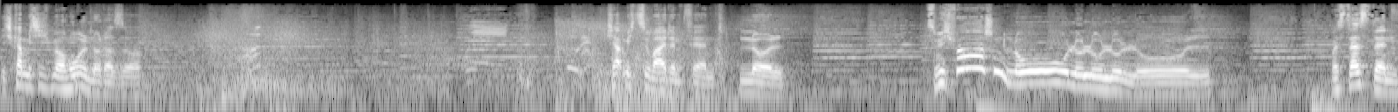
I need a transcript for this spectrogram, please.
ich kann mich nicht mehr holen oder so. Ich habe mich zu weit entfernt. Lol. Willst du mich verarschen? Lol, lol, lol, lol. Was ist das denn?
